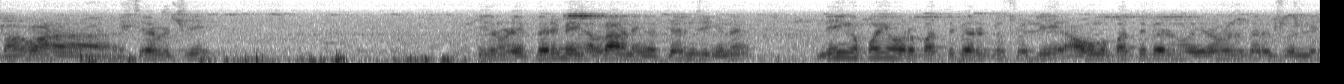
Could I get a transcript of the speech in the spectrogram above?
பகவானை சேவிச்சு இதனுடைய பெருமைங்கள்லாம் நீங்கள் தெரிஞ்சுக்கின்னு நீங்கள் போய் ஒரு பத்து பேருக்கு சொல்லி அவங்க பத்து பேர் இருபது பேருக்கு சொல்லி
